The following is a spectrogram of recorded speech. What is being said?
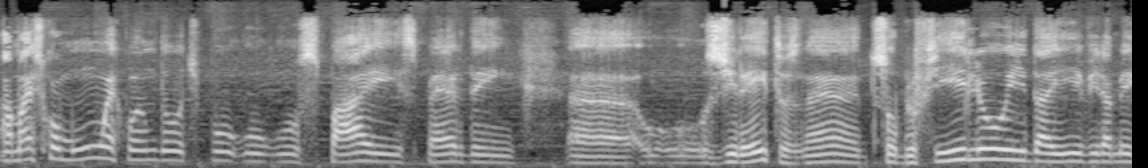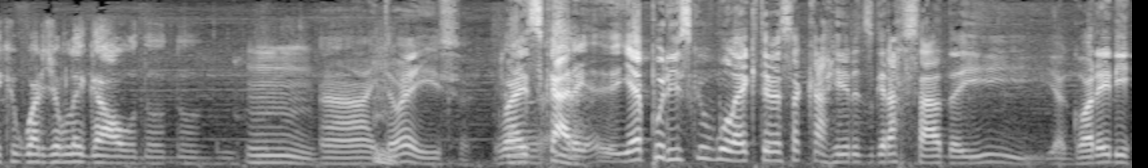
a mais comum é quando, tipo, o, os pais perdem uh, os direitos, né, sobre o filho e daí vira meio que o guardião legal do, do Hum. Ah, então é isso. Mas, cara, e é por isso que o moleque teve essa carreira desgraçada aí. E agora ele.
